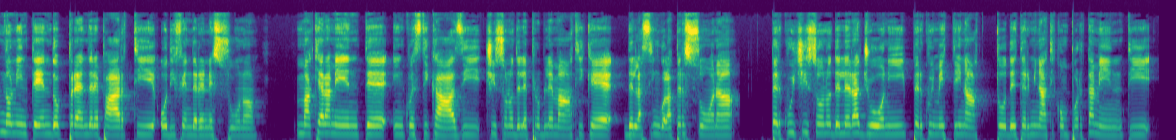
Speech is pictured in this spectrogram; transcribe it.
Non intendo prendere parti o difendere nessuno, ma chiaramente in questi casi ci sono delle problematiche della singola persona, per cui ci sono delle ragioni per cui mette in atto determinati comportamenti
